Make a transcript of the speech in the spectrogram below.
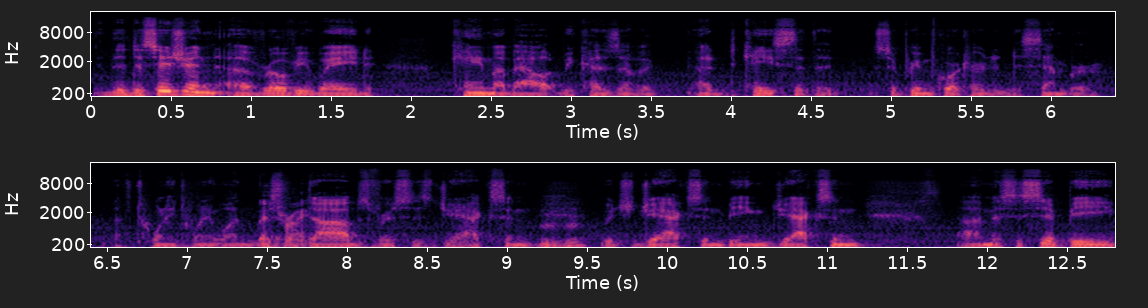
the decision of Roe v. Wade came about because of a, a case that the Supreme Court heard in December of 2021. That's right. Dobbs versus Jackson, Mhm. which Jackson being Jackson, uh, Mississippi,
